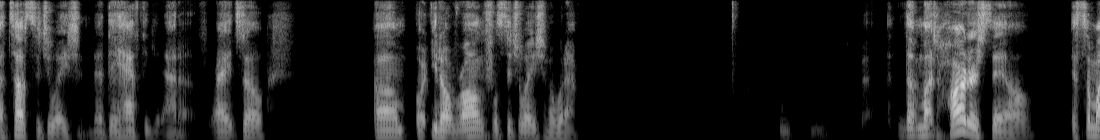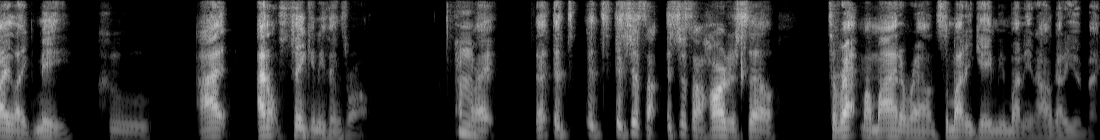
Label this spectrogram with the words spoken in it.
a tough situation that they have to get out of, right? So um or you know, wrongful situation or whatever. the much harder sell is somebody like me who I I don't think anything's wrong, I know. right? It's it's it's just a it's just a harder sell to wrap my mind around. Somebody gave me money and I don't got to give it back.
